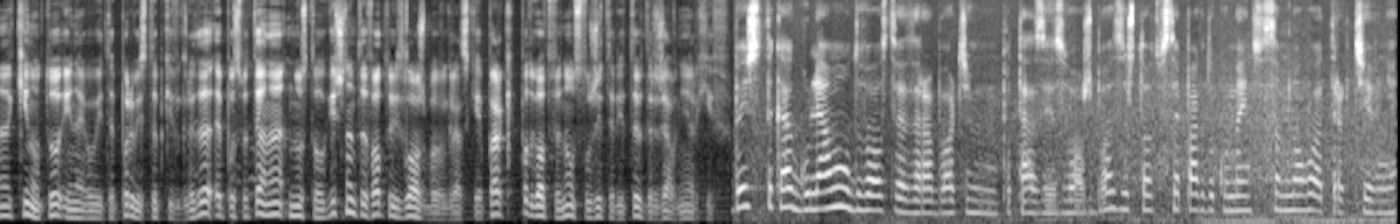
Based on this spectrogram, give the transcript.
На киното и неговите първи стъпки в града е посветена носталгичната фотоизложба в градския парк, подготвена от служителите в Държавния архив. Беше така голямо удоволствие да работим по тази изложба, защото все пак документи са много атрактивни,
